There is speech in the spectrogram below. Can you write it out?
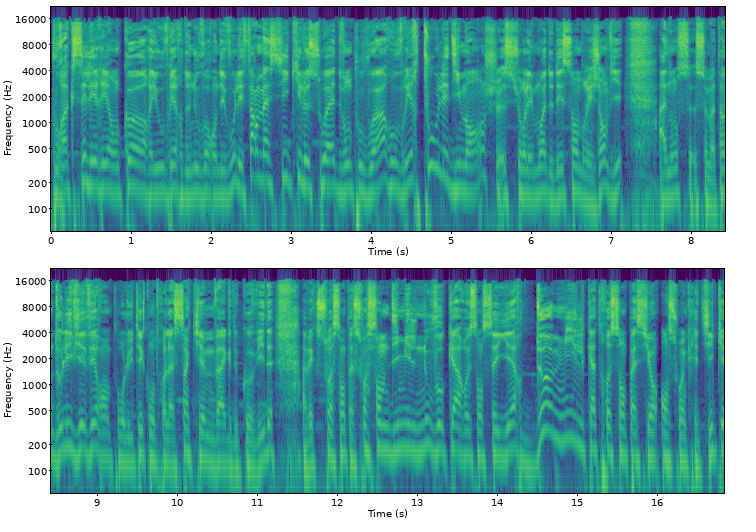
Pour accélérer encore et ouvrir de nouveaux rendez-vous, les pharmacies qui le souhaitent vont pouvoir ouvrir tous les dimanches sur les mois de décembre et janvier. Annonce ce matin d'Olivier Véran pour lutter contre la cinquième vague de Covid. Avec 60 à 70 000 nouveaux cas recensés hier, 2400 patients en soins critiques.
